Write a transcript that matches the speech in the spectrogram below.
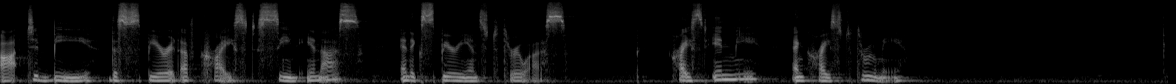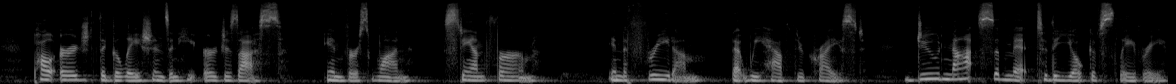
ought to be the Spirit of Christ seen in us and experienced through us. Christ in me and Christ through me. Paul urged the Galatians, and he urges us in verse 1 stand firm in the freedom that we have through Christ. Do not submit to the yoke of slavery.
